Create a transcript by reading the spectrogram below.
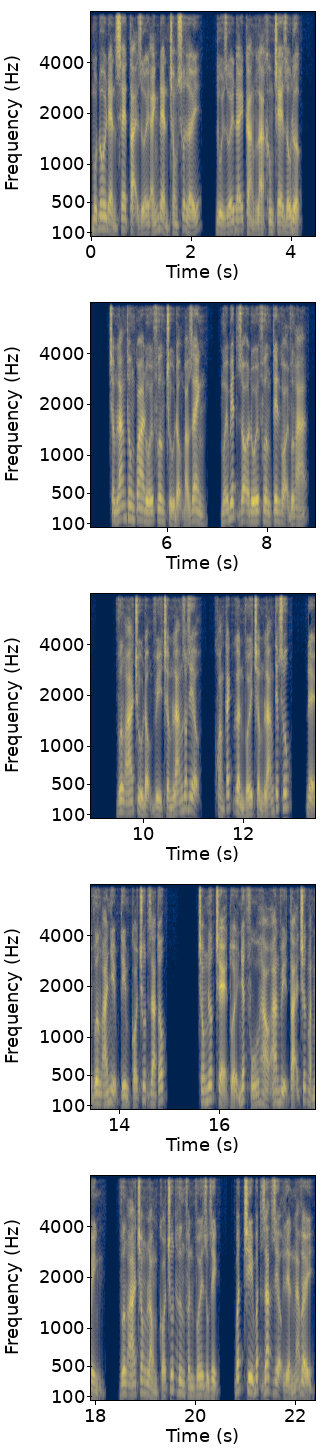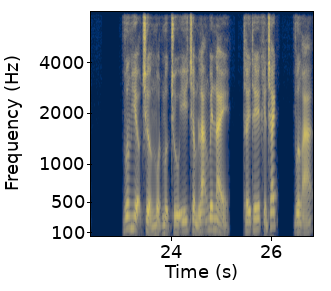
một đôi đèn xe tại dưới ánh đèn trong suốt lấy, đùi dưới đây càng là không che giấu được. Trầm lãng thông qua đối phương chủ động báo danh, mới biết rõ đối phương tên gọi Vương Á. Vương Á chủ động vì Trầm lãng rót rượu, khoảng cách gần với Trầm lãng tiếp xúc, để Vương Á nhịp tim có chút gia tốc. Trong nước trẻ tuổi nhất phú hào an vị tại trước mặt mình, Vương Á trong lòng có chút hưng phấn với dục dịch, bất chi bất giác rượu liền ngã vậy. Vương hiệu trưởng một mực chú ý trầm lãng bên này, thấy thế khiển trách, "Vương Á,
